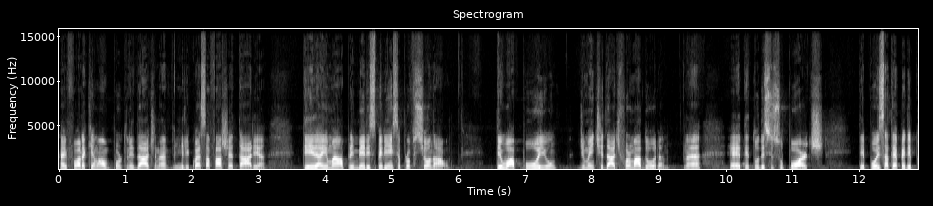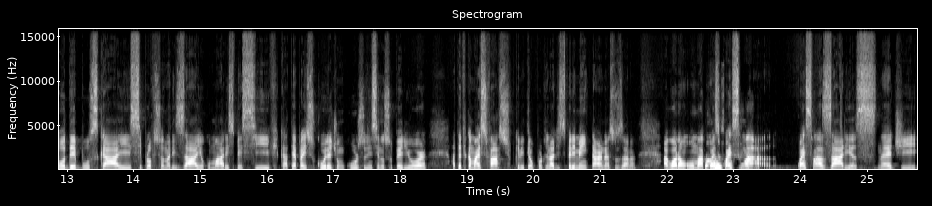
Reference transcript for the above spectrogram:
É, fora que é uma oportunidade, né? Ele com essa faixa etária ter aí uma primeira experiência profissional, ter o apoio de uma entidade formadora, né? É, ter todo esse suporte depois, até para ele poder buscar e se profissionalizar em alguma área específica, até para a escolha de um curso de ensino superior, até fica mais fácil, porque ele tem a oportunidade de experimentar, né, Suzana? Agora, uma coisa, quais são, a, quais são as áreas né, de,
